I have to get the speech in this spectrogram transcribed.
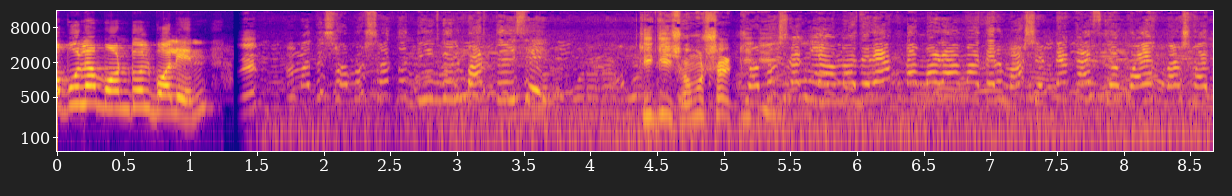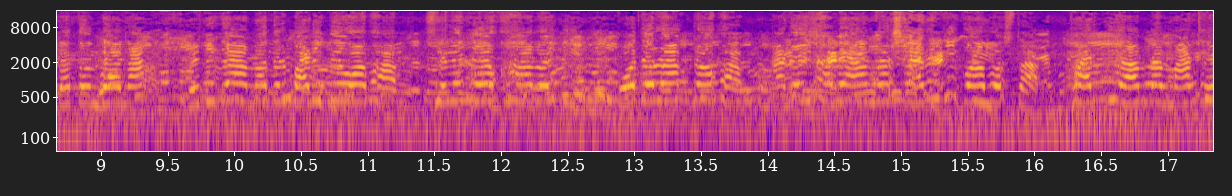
অবলা মণ্ডল বলেন আমাদের সমস্যা তো দিন দিন বাড়তেইছে কি কি সমস্যার কি কি? আমাদের এক নম্বরে আমাদের মাসের টাকা আজকে কয়েক মাস হয় বেতন দেয় না। এদিকে আমাদের বাড়িতেও অভাব ছেলে মেয়েও খাওয়া রয়েছে ওদেরও একটা অভাব। আর এইখানে আমরা শারীরিক অবস্থা। খাচ্ছি আমরা মাঠে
